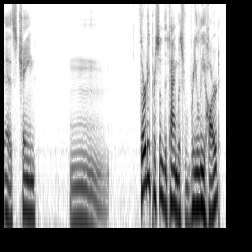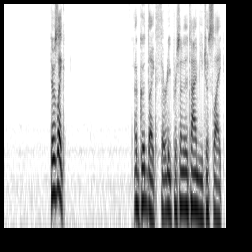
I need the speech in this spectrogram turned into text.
as chain, mm, thirty percent of the time was really hard. There was like a good like thirty percent of the time you just like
